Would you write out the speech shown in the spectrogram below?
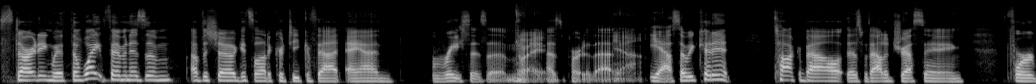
Starting with the white feminism of the show gets a lot of critique of that and racism Right. as a part of that. Yeah. Yeah, so we couldn't talk about this without addressing for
